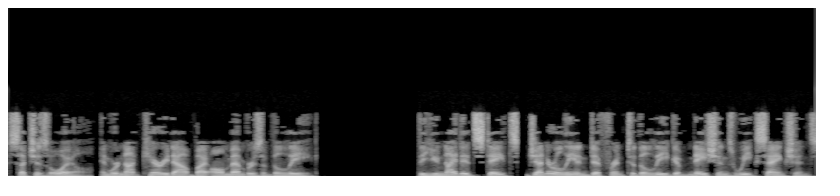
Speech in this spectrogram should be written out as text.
such as oil, and were not carried out by all members of the League. The United States, generally indifferent to the League of Nations' weak sanctions,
